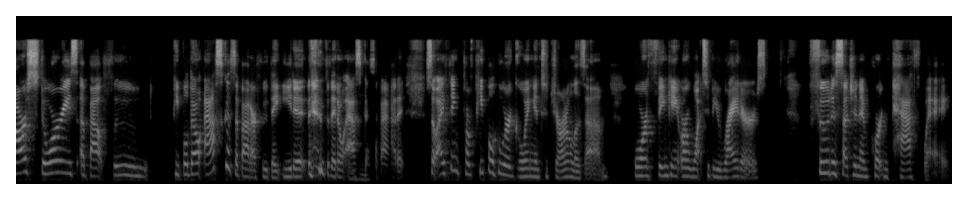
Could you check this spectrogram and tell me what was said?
Our stories about food, people don't ask us about our food. They eat it, but they don't ask mm-hmm. us about it. So I think for people who are going into journalism or thinking or want to be writers, food is such an important pathway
